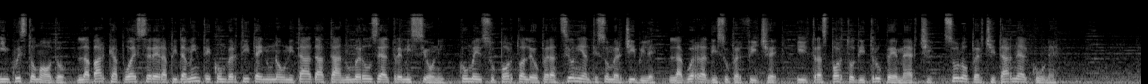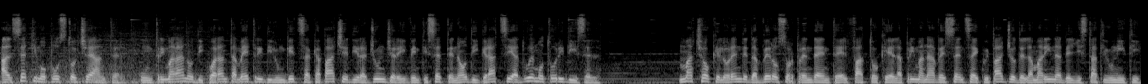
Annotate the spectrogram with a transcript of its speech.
In questo modo, la barca può essere rapidamente convertita in una unità adatta a numerose altre missioni, come il supporto alle operazioni antisommergibile, la guerra di superficie, il trasporto di truppe e merci, solo per citarne alcune. Al settimo posto c'è Hunter, un trimarano di 40 metri di lunghezza capace di raggiungere i 27 nodi grazie a due motori diesel. Ma ciò che lo rende davvero sorprendente è il fatto che è la prima nave senza equipaggio della Marina degli Stati Uniti,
